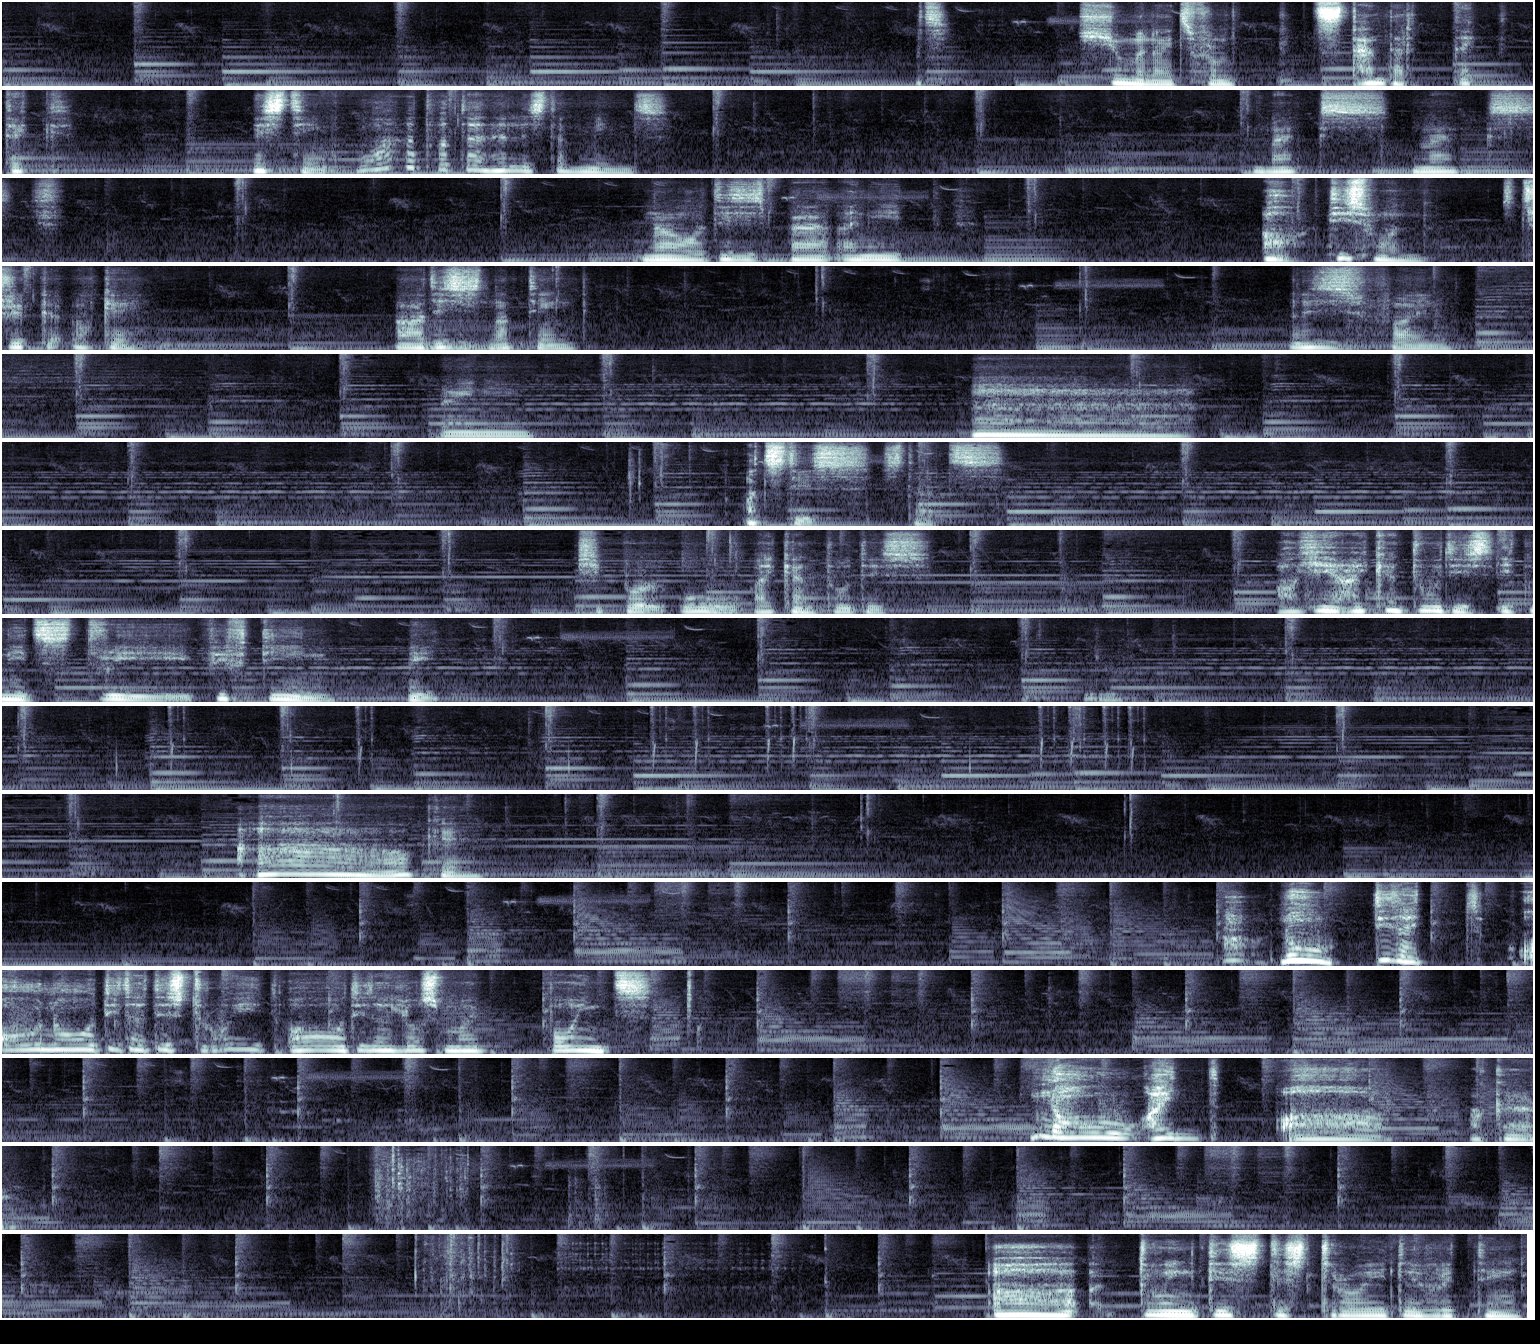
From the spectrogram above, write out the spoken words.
Humanites from standard tech tech testing. What? What the hell is that means? Max, max. No, this is bad. I need. Oh, this one. Strict. Okay. Oh, this is nothing. This is fine. Training. 60s stats. People, oh, I can do this. Oh yeah, I can do this. It needs 315. Wait. Oh no, did I destroy it? Oh, did I lose my points? This destroyed everything.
